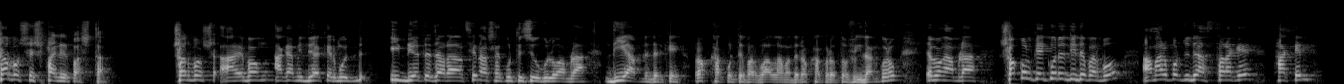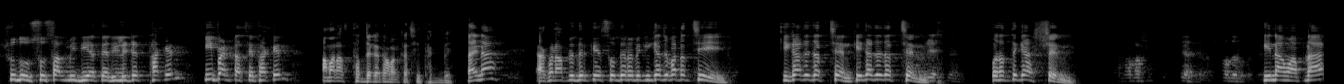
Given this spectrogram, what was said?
সর্বশেষ ফাইলের পাঁচটা। সর্বশ এবং আগামী দু একের মধ্যে ইন্ডিয়াতে যারা আছেন আশা করতেছি ওগুলো আমরা দিয়ে আপনাদেরকে রক্ষা করতে পারব। আল্লাহ আমাদের রক্ষা করার তৌফিক দান করুক এবং আমরা সকলকে করে দিতে পারব। আমার উপর যদি আস্থা রাখে থাকেন। শুধু সোশ্যাল মিডিয়াতে রিলেটেড থাকেন কিপ্যাড টাচে থাকেন আমার আস্থার জায়গাটা আমার কাছেই থাকবে। তাই না? এখন আপনাদেরকে সৌদি আরবে কি কাজে পাঠাচ্ছি? কি কাজে যাচ্ছেন? কি কাজে যাচ্ছেন? কোথা থেকে আসছেন? কি নাম আপনার?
